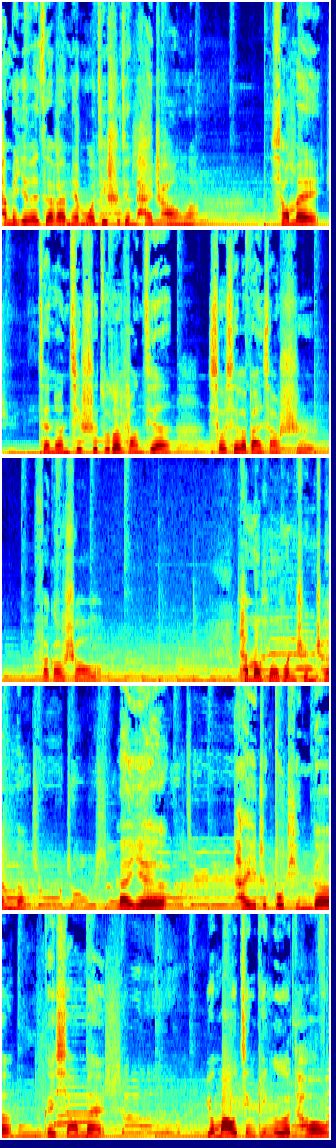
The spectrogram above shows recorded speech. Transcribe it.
他们因为在外面墨迹时间太长了，小美在暖气十足的房间休息了半小时，发高烧了。他们昏昏沉沉的，那夜。他一直不停的给小美用毛巾冰额头、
